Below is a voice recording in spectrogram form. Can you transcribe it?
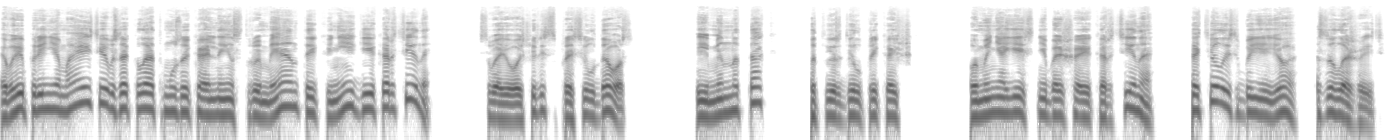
вы принимаете в заклад музыкальные инструменты, книги и картины?» В свою очередь спросил Даос. «Именно так», — подтвердил приказчик. «У меня есть небольшая картина, хотелось бы ее заложить».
